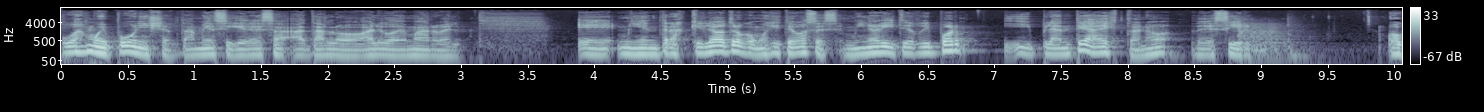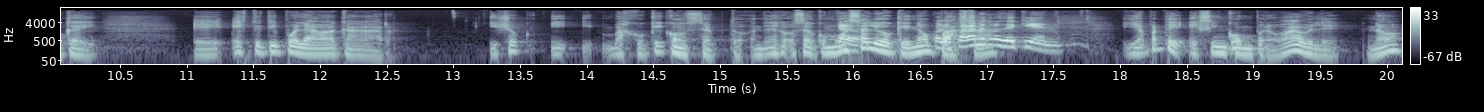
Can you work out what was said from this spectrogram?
o es muy Punisher también, si querés atarlo a algo de Marvel. Eh, mientras que el otro, como dijiste vos, es Minority Report y plantea esto, ¿no? De decir, ok, eh, este tipo la va a cagar. ¿Y yo, y, y bajo qué concepto? ¿Entendés? O sea, como Claro, es algo que no ¿Con pasa. los parámetros de quién? Y aparte es incomprobable, ¿no?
